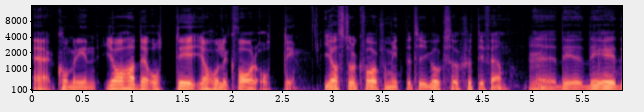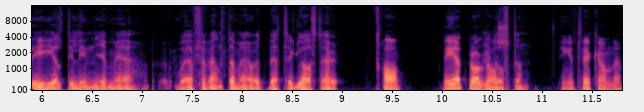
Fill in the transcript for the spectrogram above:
eh, kommer in. Jag hade 80, jag håller kvar 80. Jag står kvar på mitt betyg också, 75. Mm. Det, det, det är helt i linje med vad jag förväntar mig av ett bättre glas det här. Det är ett bra glas, Doften. Ingen tvekan om det.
